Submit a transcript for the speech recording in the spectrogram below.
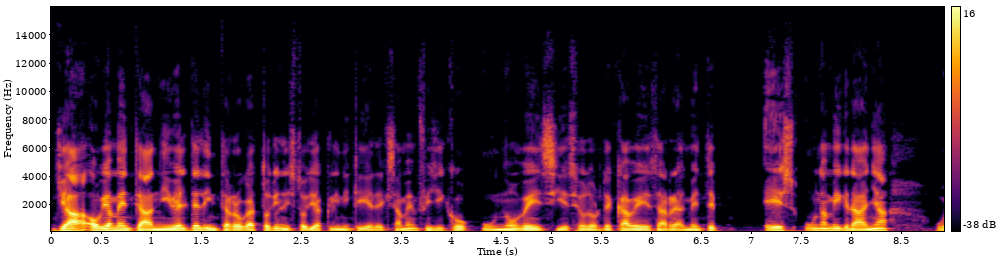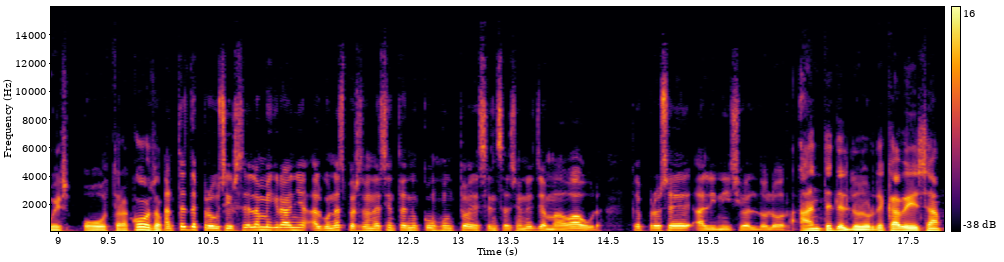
Ya obviamente a nivel del interrogatorio en la historia clínica y el examen físico, uno ve si ese dolor de cabeza realmente es una migraña o es otra cosa. Antes de producirse la migraña, algunas personas sienten un conjunto de sensaciones llamado aura, que procede al inicio del dolor. Antes del dolor de cabeza,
